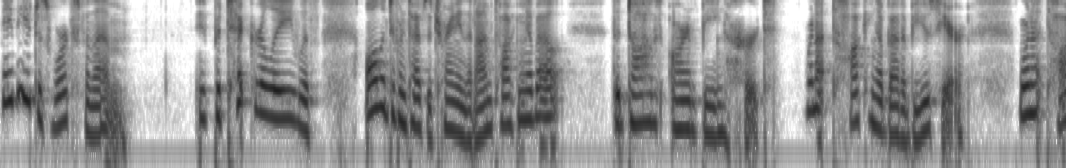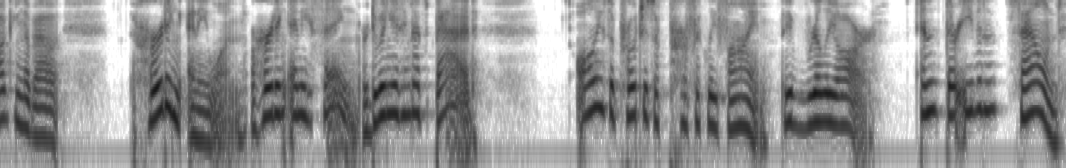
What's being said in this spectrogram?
Maybe it just works for them. It, particularly with all the different types of training that I'm talking about, the dogs aren't being hurt. We're not talking about abuse here. We're not talking about hurting anyone or hurting anything or doing anything that's bad. All these approaches are perfectly fine. They really are. And they're even sound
